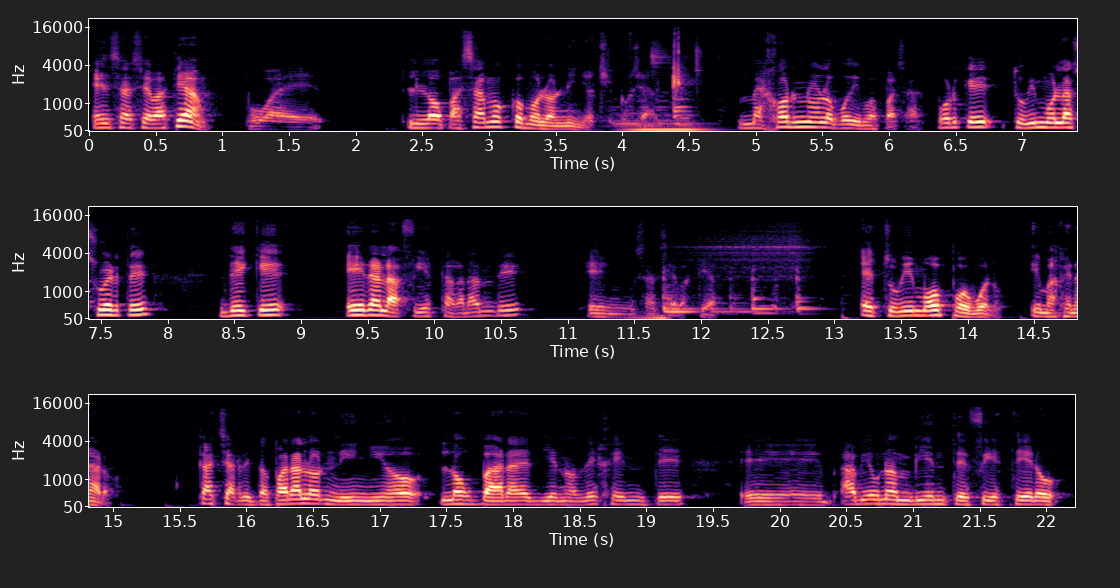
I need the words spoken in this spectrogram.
En San Sebastián, pues lo pasamos como los niños chicos. O sea, mejor no lo pudimos pasar, porque tuvimos la suerte de que era la fiesta grande en San Sebastián. Estuvimos, pues bueno, imaginaros, cacharritos para los niños, los bares llenos de gente, eh, había un ambiente fiestero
